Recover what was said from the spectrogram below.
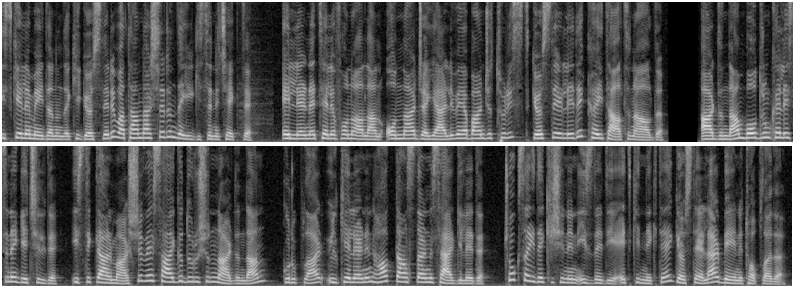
İskele Meydanı'ndaki gösteri vatandaşların da ilgisini çekti. Ellerine telefonu alan onlarca yerli ve yabancı turist gösterileri kayıt altına aldı. Ardından Bodrum Kalesi'ne geçildi. İstiklal Marşı ve saygı duruşunun ardından gruplar ülkelerinin halk danslarını sergiledi. Çok sayıda kişinin izlediği etkinlikte gösteriler beğeni topladı.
